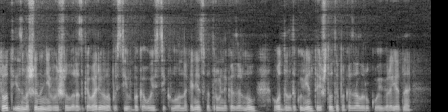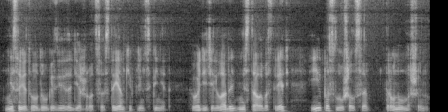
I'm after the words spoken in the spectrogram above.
Тот из машины не вышел, разговаривал, опустив боковое стекло. Наконец патрульный козырнул, отдал документы и что-то показал рукой. Вероятно, не советовал долго здесь задерживаться, стоянки в принципе нет. Водитель «Лады» не стал обострять и послушался, тронул машину.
